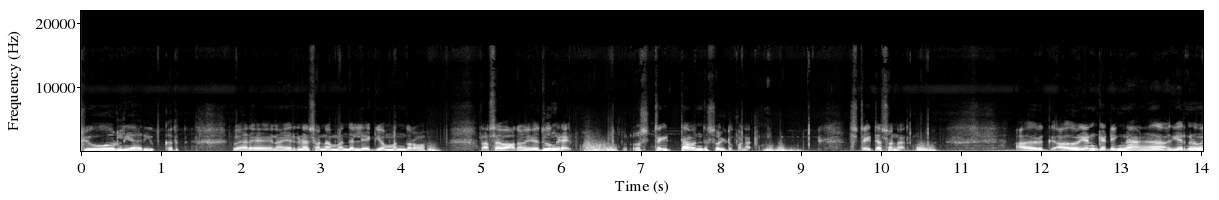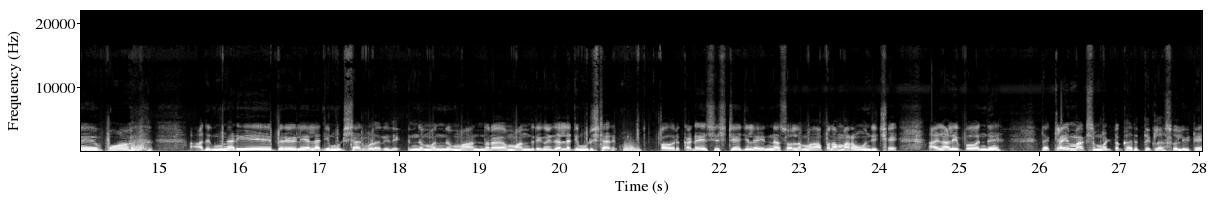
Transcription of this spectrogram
பியூர்லி அறிவு கருத்து. வேறு நான் ஏற்கனவே சொன்ன மாதிரி இந்த லேக்கியம் மந்திரம் ரசவாதம் எதுவும் கிடையாது. ஸ்ட்ரைட்டாக வந்து சொல்லிட்டு போனார். ஸ்ட்ரைட்டாக சொன்னார். அவருக்கு அவர் ஏன்னு கேட்டிங்கன்னா ஏற்கனவே போ அதுக்கு முன்னாடியே பிறவிலே எல்லாத்தையும் முடிச்சிட்டார் போல இருக்குது. இந்த மந்து மாந்திர மாந்திரிகம் இது எல்லாத்தையும் முடிச்சிட்டாரு. இப்போ அவர் கடைசி ஸ்டேஜில் என்ன சொல்லமோ அப்போ தான் மரம் ஊந்துச்சு அதனால இப்போ வந்து இந்த கிளைமாக்ஸ் மட்டும் கருத்துக்களை சொல்லிட்டு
